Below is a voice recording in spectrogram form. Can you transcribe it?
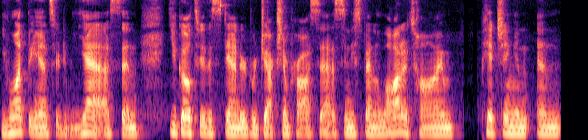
you want the answer to be yes. And you go through the standard rejection process and you spend a lot of time pitching and and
